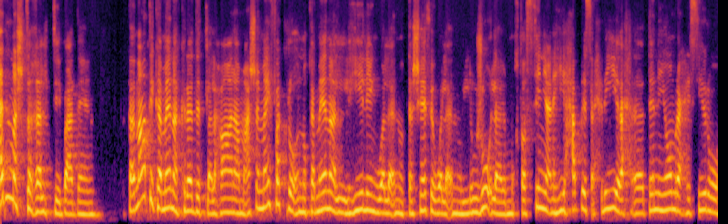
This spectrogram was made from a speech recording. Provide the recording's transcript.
قد ما اشتغلتي بعدين؟ تنعطي كمان credit للعالم عشان ما يفكروا إنه كمان ال healing ولا إنه التشافي ولا إنه اللجوء للمختصين يعني هي حبة سحرية رح تاني يوم رح يصيروا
